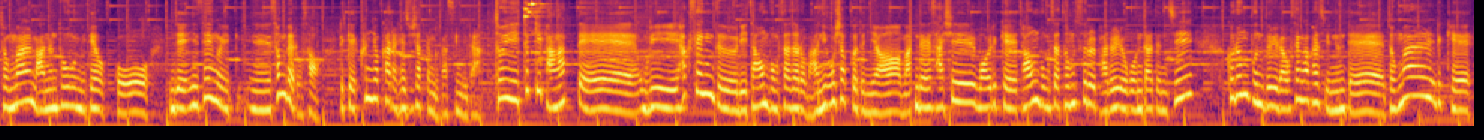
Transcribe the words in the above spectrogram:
정말 많은 도움이 되었고 이제 인생의 예, 선배로서 이렇게 큰 역할을 해주셨던 것 같습니다. 저희 특히 방학 때 우리 학생들이 자원봉사자로 많이 오셨거든요. 근데 사실 뭐 이렇게 자원봉사 점수를 받으려고 온다든지 그런 분들이라고 생각할 수 있는데 정말 이렇게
